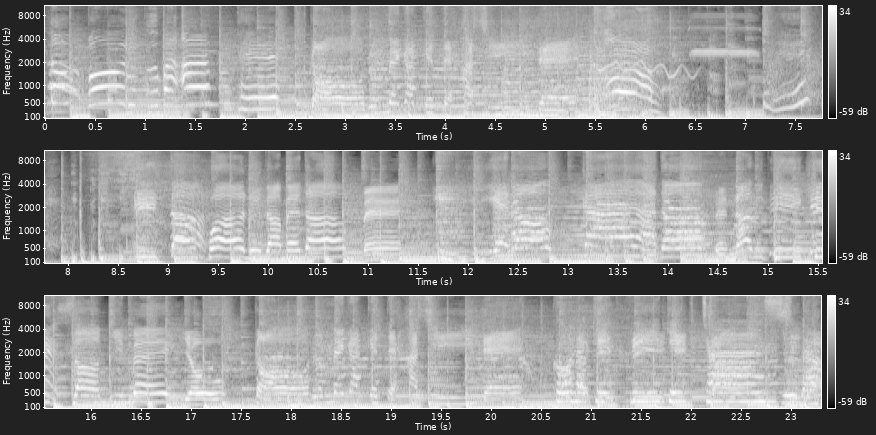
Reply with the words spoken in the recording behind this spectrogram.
トボール奪って。ゴールめがけて走れ。えいたわるダメダメイエローカードペナルティーキッサー決めよう。ゴールめがけて走れ。キックフリーキックチャンスだ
